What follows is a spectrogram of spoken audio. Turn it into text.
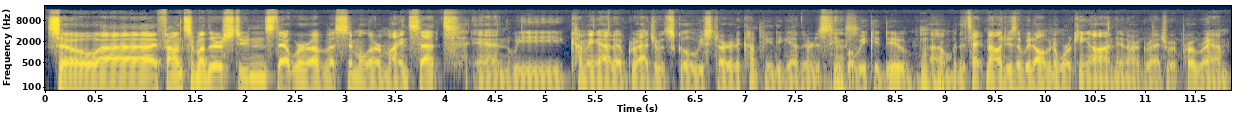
So uh, I found some other students that were of a similar mindset, and we, coming out of graduate school, we started a company together to see what we could do Mm-hmm. um, with the technologies that we'd all been working on in our graduate program.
